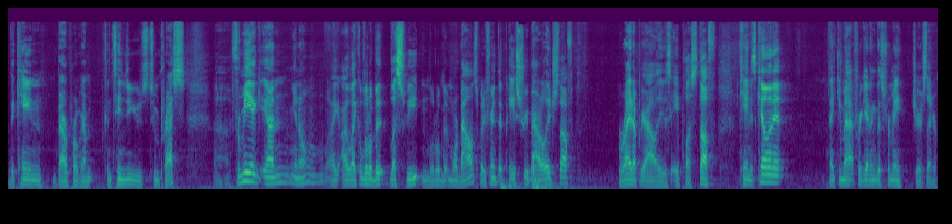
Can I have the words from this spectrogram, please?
the Kane barrel program continues to impress. Uh, for me, again, you know, I, I, like a little bit less sweet and a little bit more balanced. But if you're into pastry barrel aged stuff, right up your alley is A plus stuff. Kane is killing it. Thank you, Matt, for getting this for me. Cheers later.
